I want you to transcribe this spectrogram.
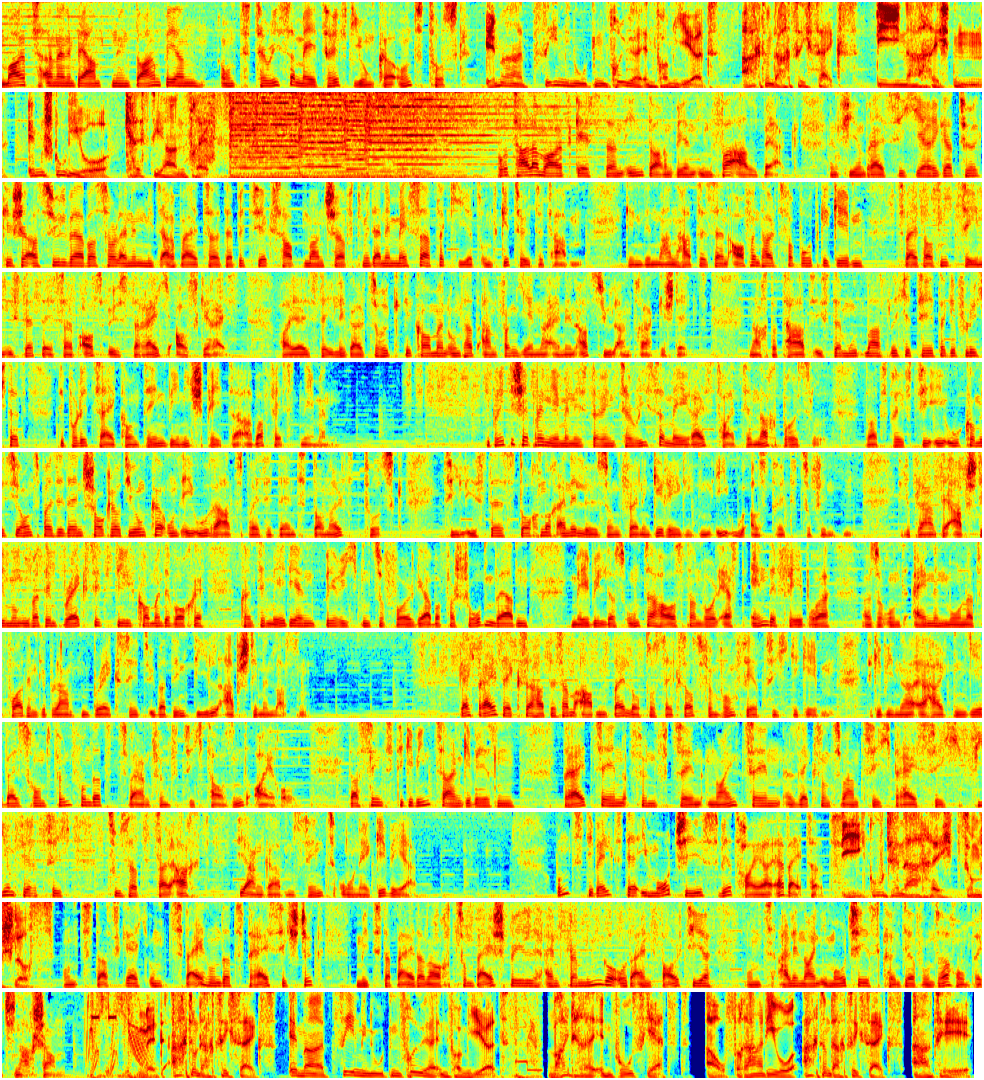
Mord an einem Beamten in Dornbirn und Theresa May trifft Juncker und Tusk. Immer 10 Minuten früher informiert. 88.6 Die Nachrichten. Im Studio Christian Fritz. Brutaler Mord gestern in Dornbirn in Vorarlberg. Ein 34-jähriger türkischer Asylwerber soll einen Mitarbeiter der Bezirkshauptmannschaft mit einem Messer attackiert und getötet haben. Gegen den Mann hat es ein Aufenthaltsverbot gegeben. 2010 ist er deshalb aus Österreich ausgereist. Heuer ist er illegal zurückgekommen und hat Anfang Jänner einen Asylantrag gestellt. Nach der Tat ist der mutmaßliche Täter geflüchtet. Die Polizei konnte ihn wenig später aber festnehmen. Die britische Premierministerin Theresa May reist heute nach Brüssel. Dort trifft sie EU-Kommissionspräsident Jean-Claude Juncker und EU-Ratspräsident Donald Tusk. Ziel ist es, doch noch eine Lösung für einen geregelten EU-Austritt zu finden. Die geplante Abstimmung über den Brexit-Deal kommende Woche könnte Medienberichten zufolge aber verschoben werden. May will das Unterhaus dann wohl erst Ende Februar, also rund einen Monat vor dem geplanten Brexit, über den Deal abstimmen lassen. Gleich drei Sechser hat es am Abend bei Lotto 6 aus 45 gegeben. Die Gewinner erhalten jeweils rund 552.000 Euro. Das sind die Gewinnzahlen gewesen 13, 15, 19, 26, 30, 44, Zusatzzahl 8. Die Angaben sind ohne Gewähr. Und die Welt der Emojis wird heuer erweitert. Die gute Nachricht zum Schluss. Und das gleich um 230 Stück. Mit dabei dann auch zum Beispiel ein Flamingo oder ein Faultier. Und alle neuen Emojis könnt ihr auf unserer Homepage nachschauen. Mit 886 immer 10 Minuten früher informiert. Weitere Infos jetzt auf Radio 886 AT.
